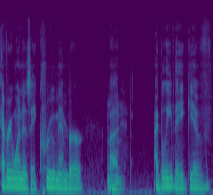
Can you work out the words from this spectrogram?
Everyone is a crew member. Uh, mm-hmm. Uh, I believe they give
